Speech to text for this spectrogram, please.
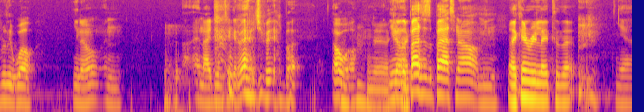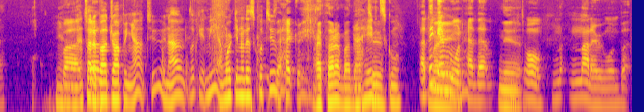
really well, you know, and and I didn't take advantage of it. But oh well. Yeah, you can, know, the I, past is a past now. I mean, I can relate to that. yeah, Yeah, But, I thought uh, about dropping out too, and now look at me. I'm working at a school too. exactly. I thought about that. I that hated too. school. I think My- everyone had that. Yeah. Oh, n- not everyone, but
